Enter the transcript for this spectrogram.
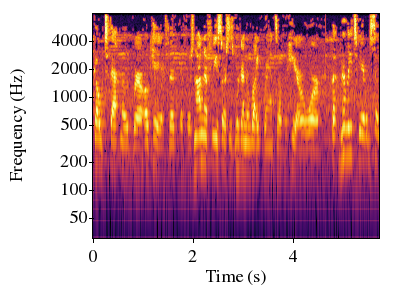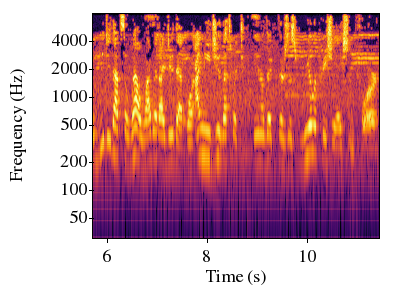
go to that mode where okay if, there, if there's not enough resources we're going to write grants over here or but really to be able to say you do that so well why would i do that? Or i need you let's work you know there, there's this real appreciation for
